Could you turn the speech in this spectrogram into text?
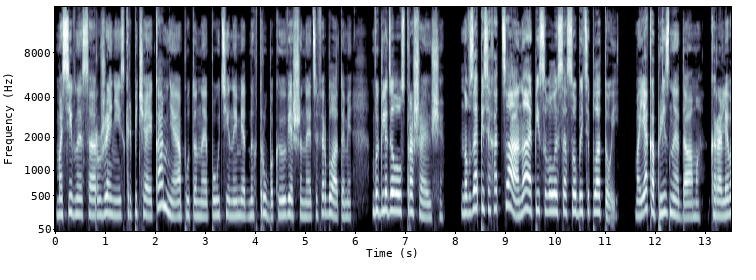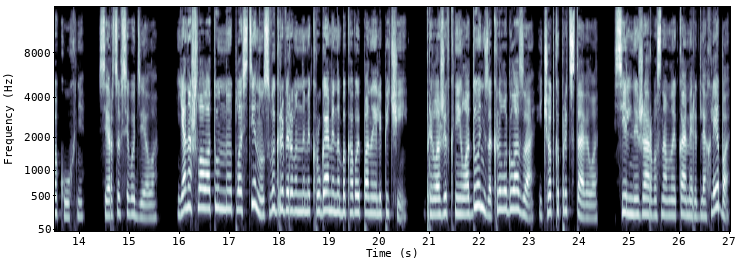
Массивное сооружение из кирпича и камня, опутанное паутиной медных трубок и увешанное циферблатами, выглядело устрашающе. Но в записях отца она описывалась особой теплотой. Моя капризная дама, королева кухни, сердце всего дела. Я нашла латунную пластину с выгравированными кругами на боковой панели печи. Приложив к ней ладонь, закрыла глаза и четко представила. Сильный жар в основной камере для хлеба,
